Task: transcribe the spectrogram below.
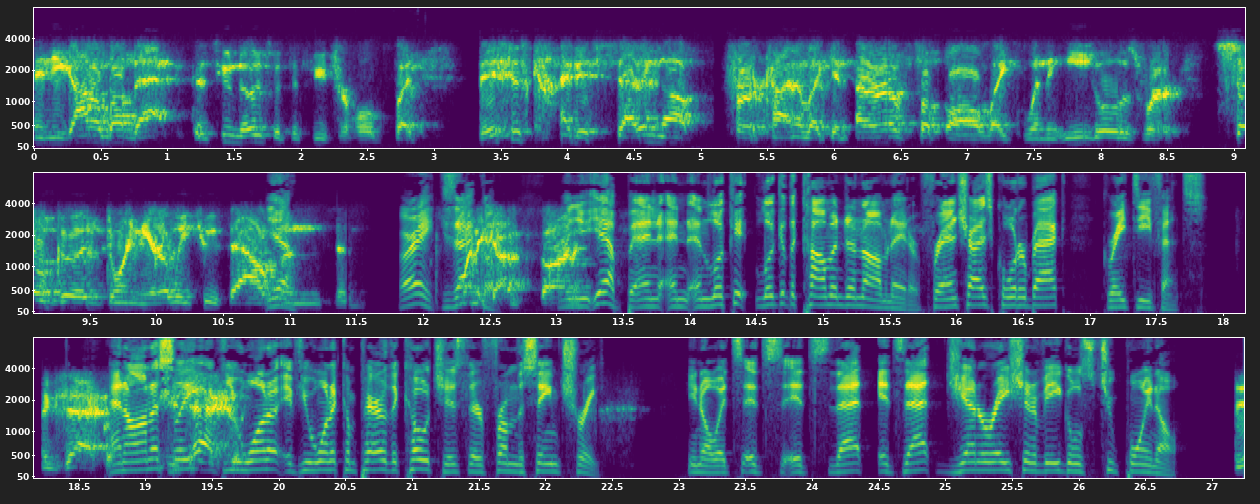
And you got to love that because who knows what the future holds. But this is kind of setting up for kind of like an era of football, like when the Eagles were so good during the early 2000s. And All right, exactly. When it got. When you- yeah, and, and and look at look at the common denominator: franchise quarterback, great defense. exactly. And honestly, Exactly. if you want to if you want to compare the coaches, they're from the same tree. You know, it's it's it's that it's that generation of Eagles oh. 2.0. Yeah.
